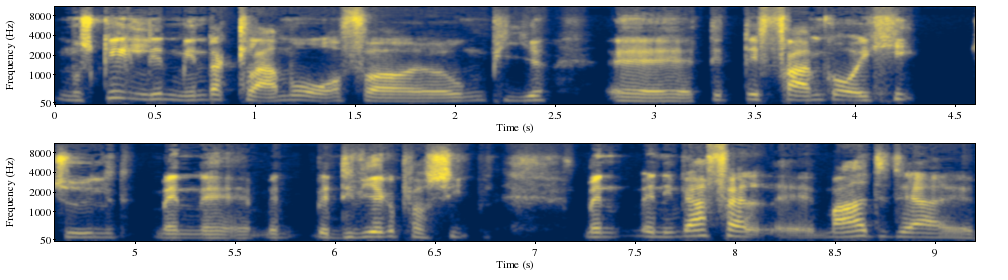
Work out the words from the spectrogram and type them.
måske lidt mindre klamme over for øh, unge piger. Øh, det, det fremgår ikke helt tydeligt, men, øh, men, men det virker plausibelt. Men, men i hvert fald øh, meget det der... Øh,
